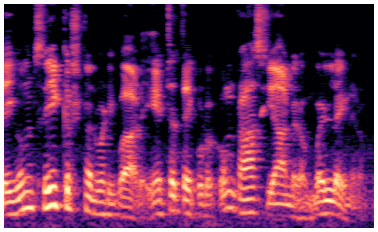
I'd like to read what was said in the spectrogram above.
தெய்வம் ஸ்ரீகிருஷ்ணர் வழிபாடு. ஏற்றத்தை கொடுக்கும் ராசியா நிறம் வெள்ளை நிறம்.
